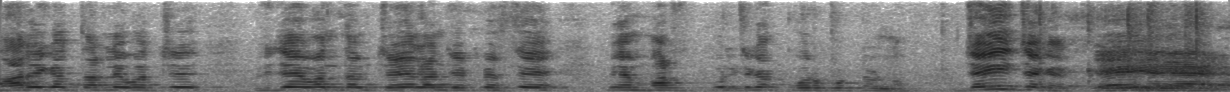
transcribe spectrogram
భారీగా తరలివచ్చి విజయవంతం చేయాలని చెప్పేసి మేము మనస్ఫూర్తిగా కోరుకుంటున్నాం. జై జగన్.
